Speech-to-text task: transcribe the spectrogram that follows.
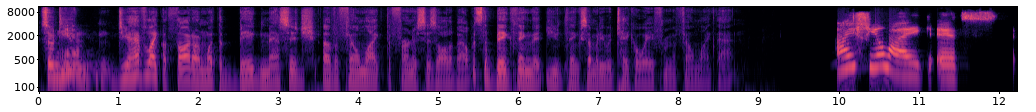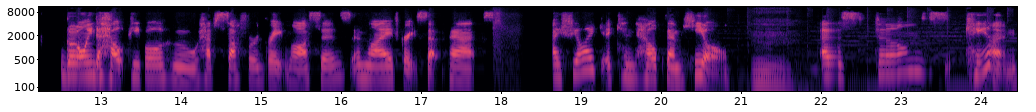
So do yeah. you do you have like a thought on what the big message of a film like The Furnace is all about? What's the big thing that you'd think somebody would take away from a film like that? I feel like it's going to help people who have suffered great losses in life, great setbacks. I feel like it can help them heal. Mm. As films can.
